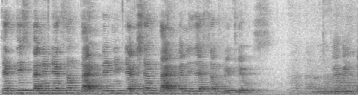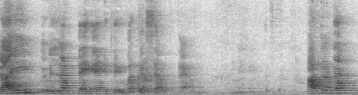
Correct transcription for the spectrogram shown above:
take this benediction, that benediction, that benediction, refuse. We will die, we will not take anything but accept that. After that,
